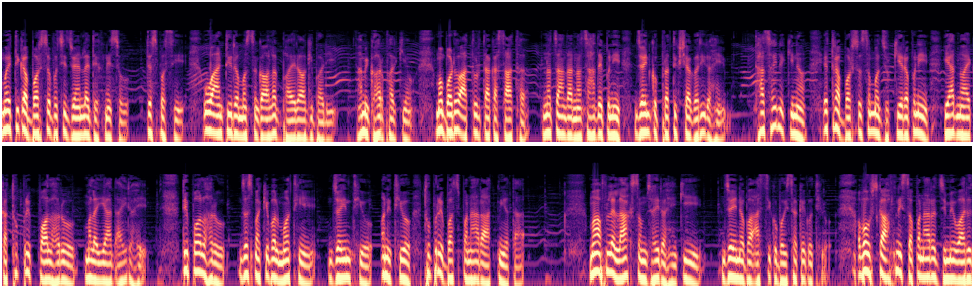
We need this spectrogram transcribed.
म यतिका वर्षपछि जयनलाई देख्नेछु। त्यसपछि ऊ आन्टी र मसँग अलग भएर अघि बढी। हामी घर फर्कियौँ। म बडो आतुरताका साथ नचाहँदा नचाहँदै पनि जैनको प्रतीक्षा गरिरहेँ। थाहा छैन किन यत्र वर्षसम्म झुकिएर पनि याद नआएका थुप्रै पलहरू मलाई याद आइरहे। ती पलहरू जसमा केवल म थिएँ जैन थियो अनि थियो थुप्रै बचपना र आत्मीयता। म आफूलाई लाख सम्झाइरहेँ कि जैन अब आँसीको भइसकेको थियो। अब उसका आफ्नै सपना र जिम्मेवारी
